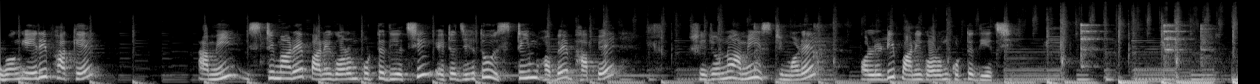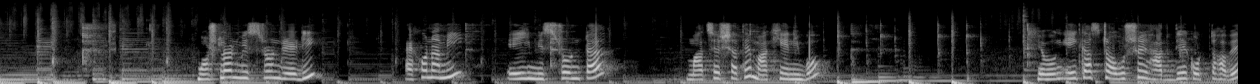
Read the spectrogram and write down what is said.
এবং এরই ফাঁকে আমি স্টিমারে পানি গরম করতে দিয়েছি। এটা যেহেতু স্টিম হবে ভাপে, সেজন্য আমি স্টিমারে অলরেডি পানি গরম করতে দিয়েছি। মশলার মিশ্রণ রেডি। এখন আমি এই মিশ্রণটা মাছের সাথে মাখিয়ে নিব। এবং এই কাজটা অবশ্যই হাত দিয়ে করতে হবে।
